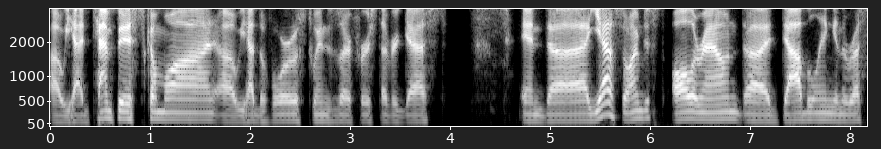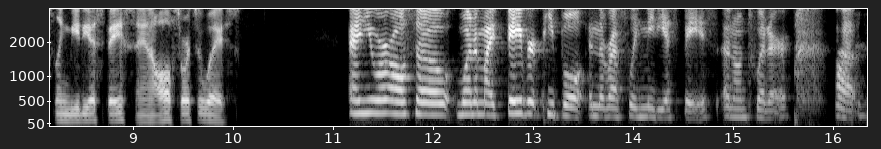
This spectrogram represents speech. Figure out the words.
Uh, we had Tempest come on. Uh, we had the Voros twins is our first ever guest. And uh, yeah, so I'm just all around uh, dabbling in the wrestling media space in all sorts of ways. And you are also one of my favorite people in the wrestling media space and on Twitter. Um,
